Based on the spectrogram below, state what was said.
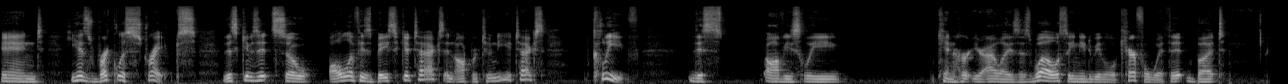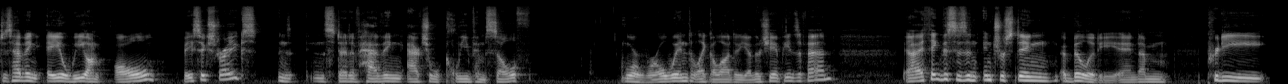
And he has reckless strikes. This gives it so all of his basic attacks and opportunity attacks cleave. This obviously can hurt your allies as well, so you need to be a little careful with it, but just having AoE on all basic strikes instead of having actual cleave himself or whirlwind like a lot of the other champions have had. I think this is an interesting ability, and I'm pretty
